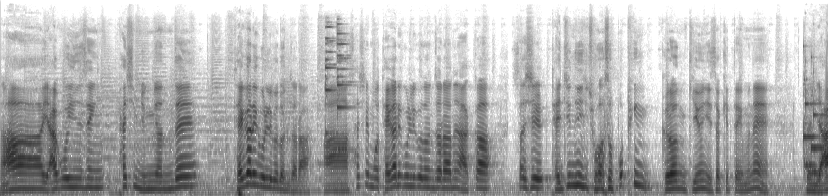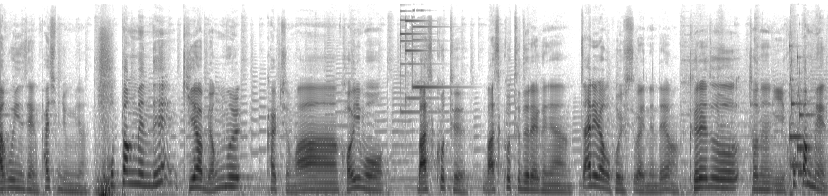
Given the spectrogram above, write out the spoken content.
아 야구 인생 86년대 대가리 굴리고 던져라. 아 사실 뭐 대가리 굴리고 던져라는 아까 사실 대진이 좋아서 뽑힌 그런 기운이 있었기 때문에 저는 야구 인생 86년 호빵맨 대 기아 명물 칼춤. 아 거의 뭐 마스코트 마스코트들의 그냥 짤이라고 볼 수가 있는데요. 그래도 저는 이 호빵맨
